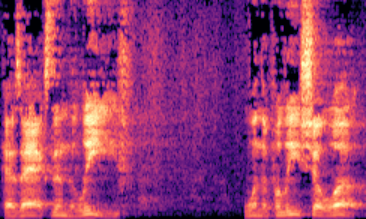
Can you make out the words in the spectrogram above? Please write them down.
has asked them to leave, when the police show up,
